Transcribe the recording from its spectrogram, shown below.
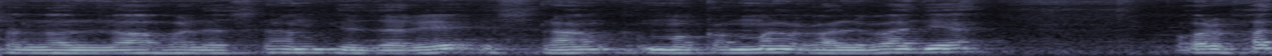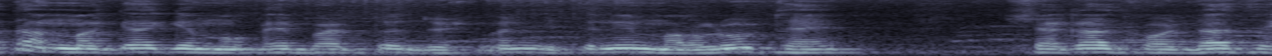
صلی اللہ علیہ وسلم کے ذریعے اسلام کو مکمل غالبہ دیا۔ اور فتح مکہ کے موقع پر تو دشمن اتنے مغلوب تھے، شکست خوردہ تھے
